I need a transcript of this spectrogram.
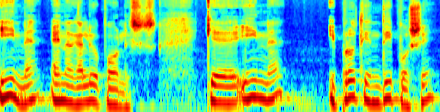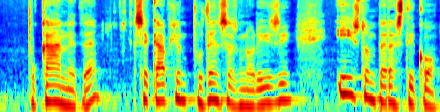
Είναι ένα εργαλείο πώλησης και είναι η πρώτη εντύπωση που κάνετε σε κάποιον που δεν σας γνωρίζει ή στον περαστικό.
